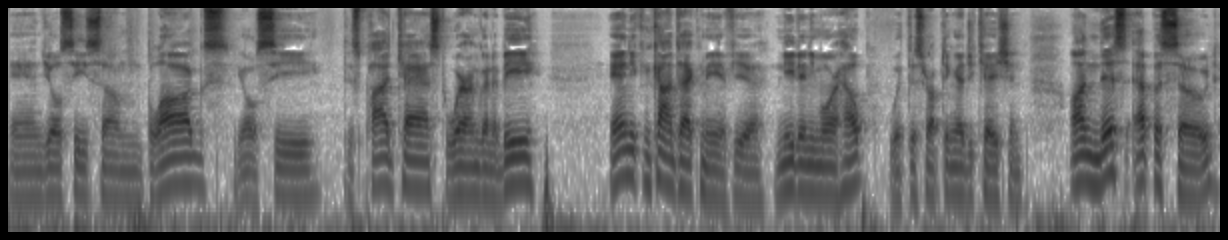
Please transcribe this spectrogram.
and you'll see some blogs, you'll see this podcast, where I'm going to be, and you can contact me if you need any more help with disrupting education. On this episode,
